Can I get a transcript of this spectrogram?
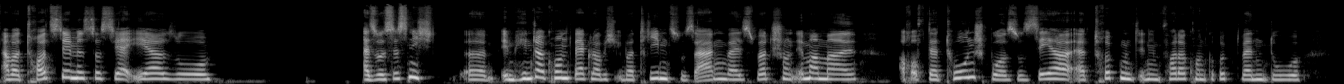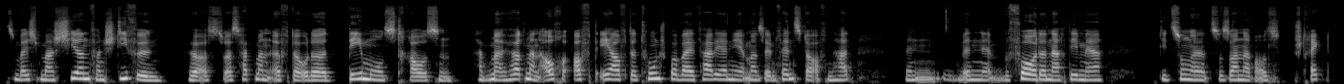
Aber trotzdem ist das ja eher so, also es ist nicht äh, im Hintergrund, wäre, glaube ich, übertrieben zu sagen, weil es wird schon immer mal auch auf der Tonspur so sehr erdrückend in den Vordergrund gerückt, wenn du zum Beispiel Marschieren von Stiefeln hörst. Was hat man öfter? Oder Demos draußen. Hat man, hört man auch oft eher auf der Tonspur, weil Fabian ja immer sein Fenster offen hat, wenn, wenn er, bevor oder nachdem er die Zunge zur Sonne rausstreckt.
